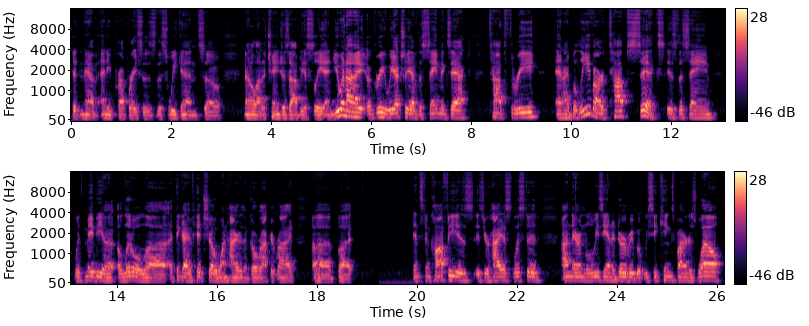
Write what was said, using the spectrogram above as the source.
didn't have any prep races this weekend. So, not a lot of changes, obviously. And you and I agree. We actually have the same exact top three. And I believe our top six is the same with maybe a, a little. Uh, I think I have Hit Show one higher than Geaux Rocket Ride. Uh, but Instant Coffee is is your highest listed on there in the Louisiana Derby, but we see Kingsbarn as well.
